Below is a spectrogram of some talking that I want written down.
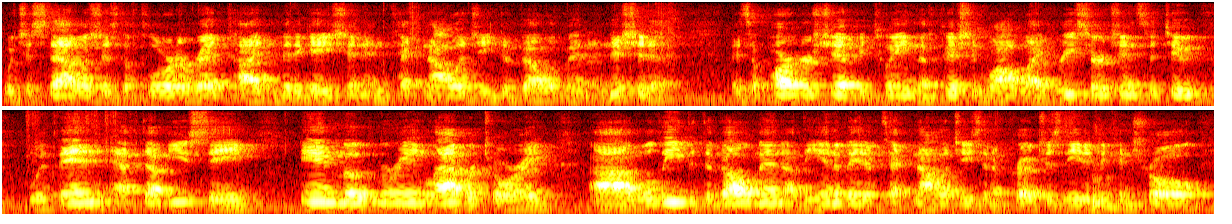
which establishes the Florida Red Tide Mitigation and Technology Development Initiative. It's a partnership between the Fish and Wildlife Research Institute within FWC and Mote Marine Laboratory uh, will lead the development of the innovative technologies and approaches needed to control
